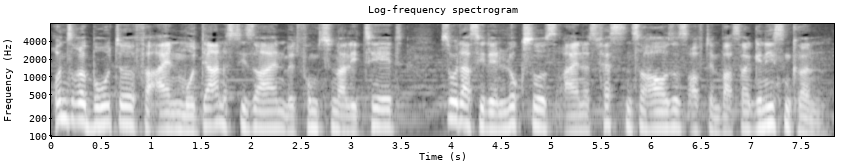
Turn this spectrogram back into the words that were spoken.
Unsere Boote vereinen modernes Design mit Funktionalität, so dass Sie den Luxus eines festen Zuhauses auf dem Wasser genießen können.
